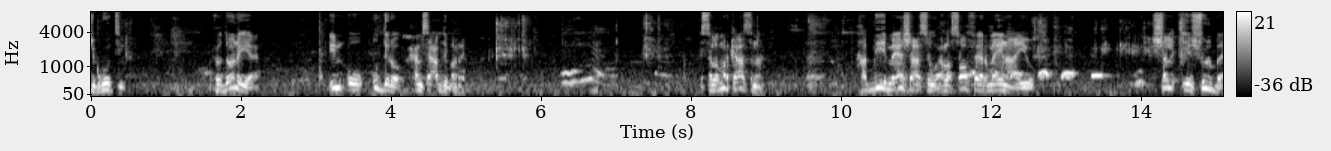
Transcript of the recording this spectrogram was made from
jabuuti wuxuu doonayaa in uu u diro xamse cabdi barre. Isla markaasna haddii meeshaasi wax la soo feermaynaayo shal iyo shulba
